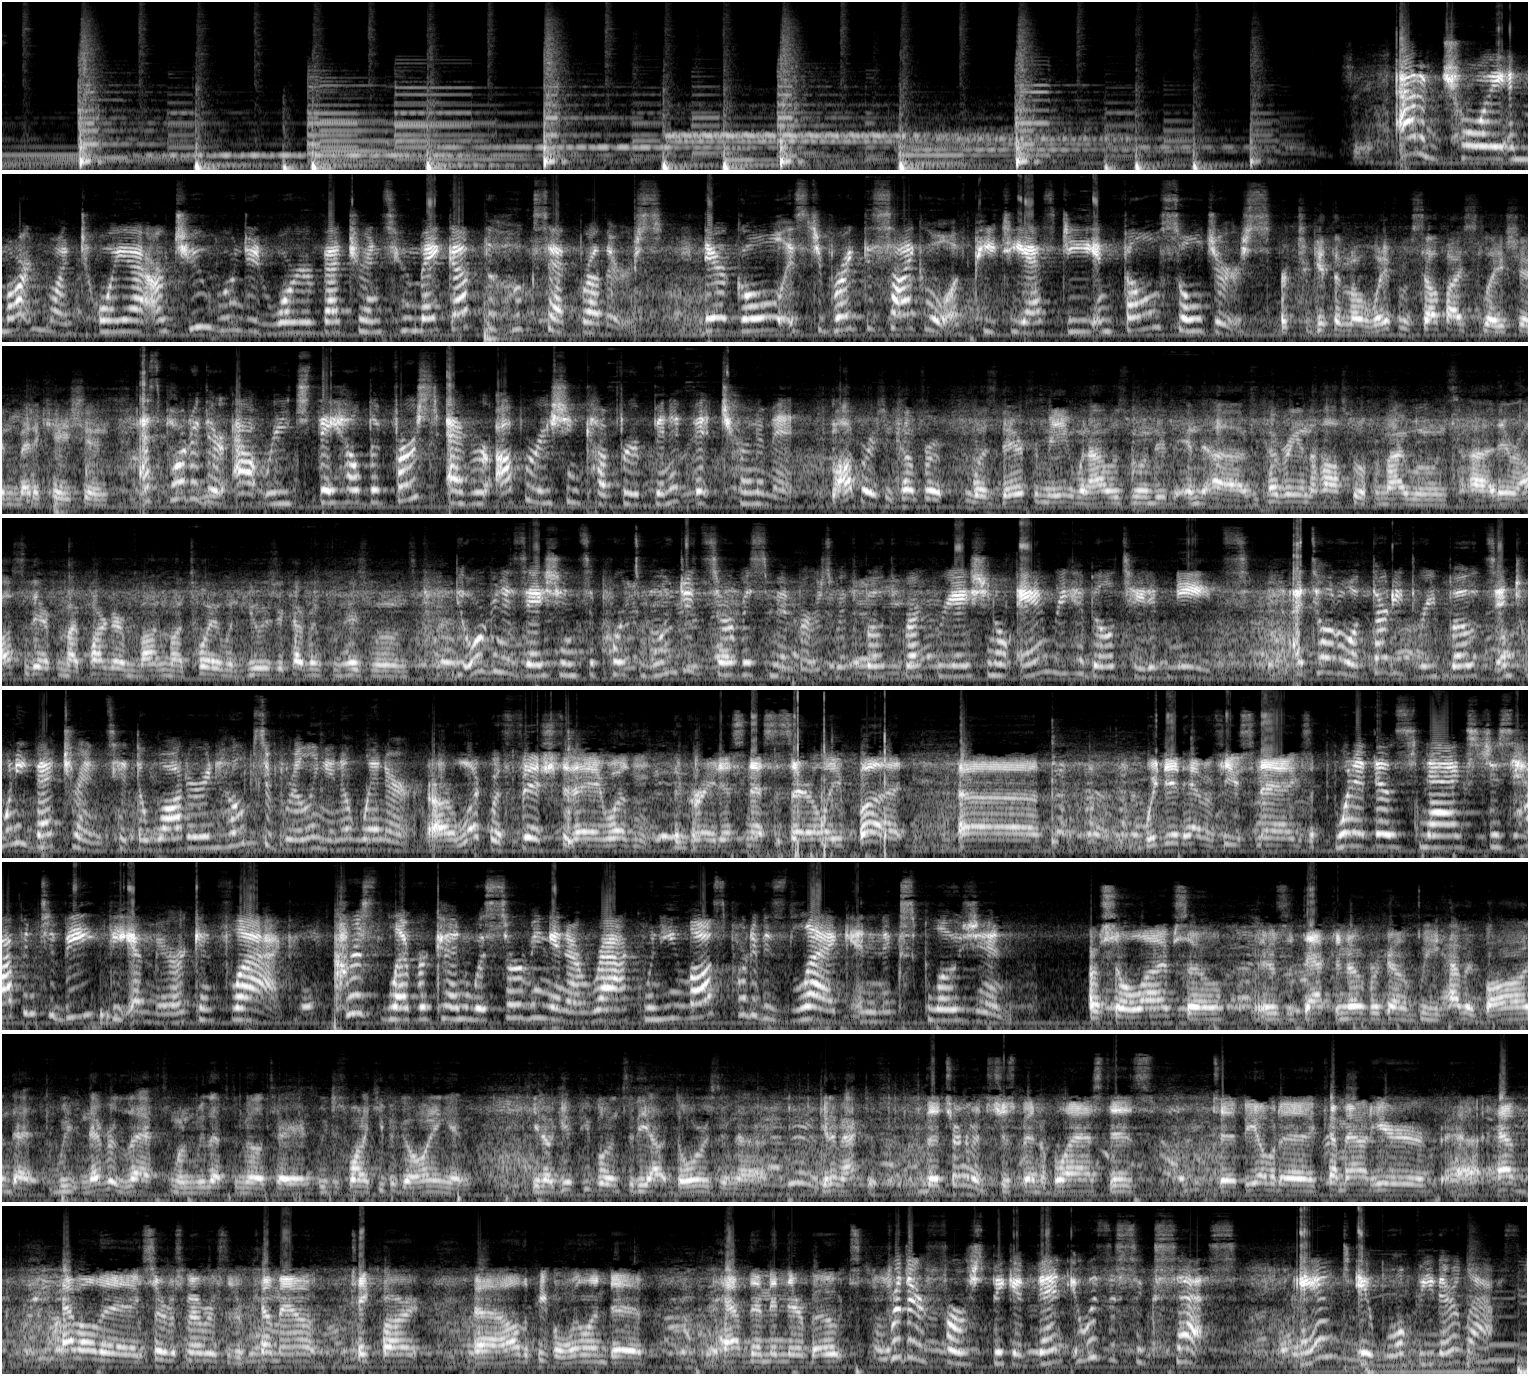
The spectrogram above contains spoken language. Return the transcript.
Adam Troy and Martin Montoya are two wounded warrior veterans who make up the Hookset brothers. Their goal is to break the cycle of PTSD in fellow soldiers. to get them away from self-isolation, medication. As part of their outreach, they held the first ever Operation Comfort benefit tournament. Operation Comfort was there for me when I was wounded and uh, recovering in the hospital from my wounds. Uh, they were also there for my partner Martin Montoya when he was recovering from his wounds. The organization supports wounded service members with both recreational and rehabilitative needs. A total of 33 boats and 20 veterans hit the water in hopes of reeling in a winner. Our luck with fish today wasn't the greatest necessarily, but uh, we did have a few snags. One of those snags just happened to be the American flag. Chris Leverkin was serving in Iraq when he lost part of his leg in an explosion. I'm still alive, so it was adapt and overcome. We have a bond that we never left when we left the military, and we just want to keep it going and, you know, get people into the outdoors and uh, get them active. The tournament's just been a blast. It's to be able to come out here, uh, have have all the service members that have come out take part, uh, all the people willing to have them in their boats. For their first big event, it was a success, and it won't be their last.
